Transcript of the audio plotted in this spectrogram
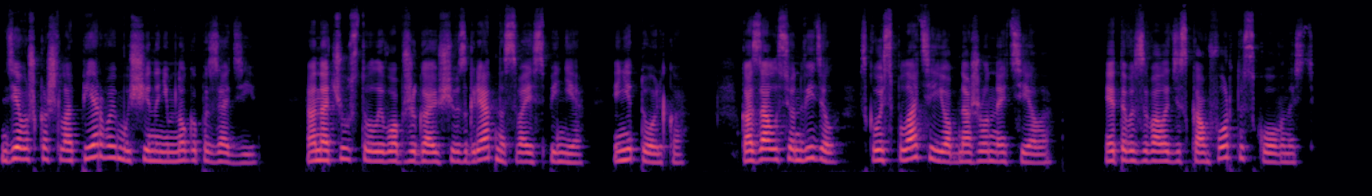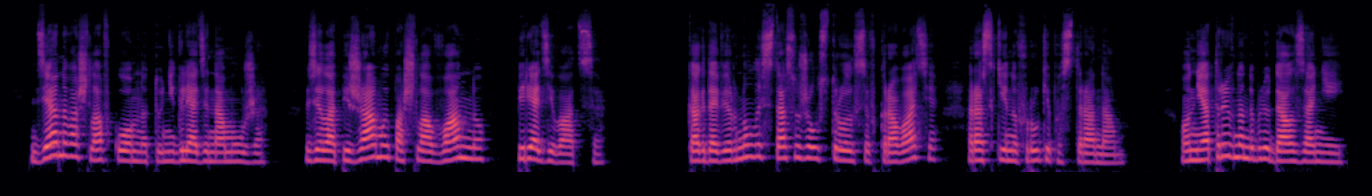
Девушка шла первой, мужчина немного позади. Она чувствовала его обжигающий взгляд на своей спине, и не только. Казалось, он видел сквозь платье ее обнаженное тело. Это вызывало дискомфорт и скованность. Диана вошла в комнату, не глядя на мужа, взяла пижаму и пошла в ванну переодеваться. Когда вернулась, Стас уже устроился в кровати, раскинув руки по сторонам. Он неотрывно наблюдал за ней.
